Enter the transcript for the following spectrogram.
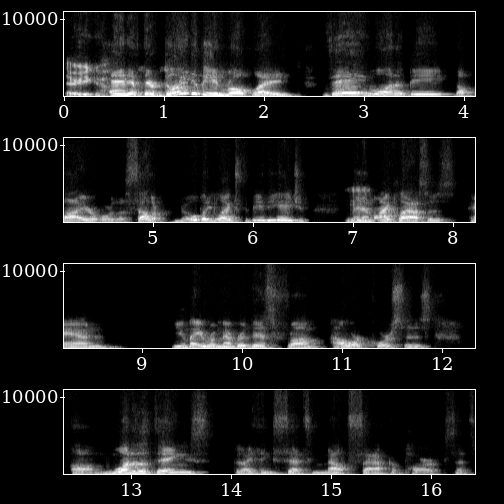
There you go. and if they're going to be in role playing, they want to be the buyer or the seller. Nobody likes to be the agent. Mm. And in my classes, and you may remember this from our courses, um, one of the things that I think sets Mount SAC apart, sets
